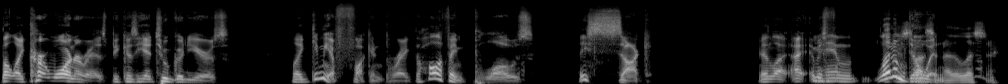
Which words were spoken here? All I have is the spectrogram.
But like Kurt Warner is because he had two good years. Like, give me a fucking break. The Hall of Fame blows. They suck. And like, I, I mean, And let him do it. Another listener.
